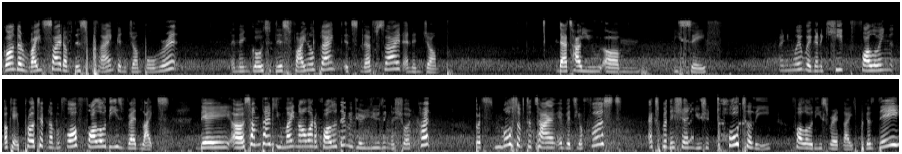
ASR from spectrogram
go on the right side of this plank and jump over it. And then go to this final plank, its left side, and then jump. That's how you um, be safe. Anyway, we're gonna keep following. Okay, pro tip number four: follow these red lights. They uh, sometimes you might not want to follow them if you're using a shortcut, but most of the time, if it's your first expedition, you should totally follow these red lights because they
